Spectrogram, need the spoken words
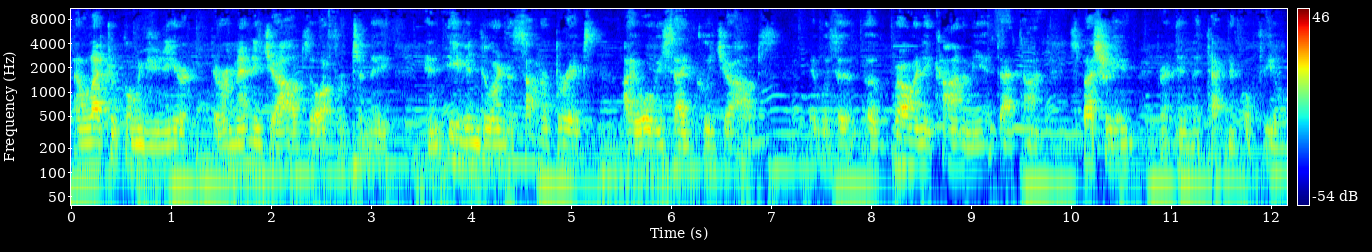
an electrical engineer, there were many jobs offered to me and even during the summer breaks, I always had good jobs. It was a, a growing economy at that time, especially in, in the technical field.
